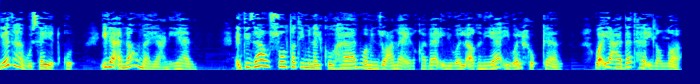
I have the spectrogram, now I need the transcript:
يذهب سيد قطب إلى أنهما يعنيان. انتزاع السلطة من الكهان ومن زعماء القبائل والأغنياء والحكام وإعادتها إلى الله.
